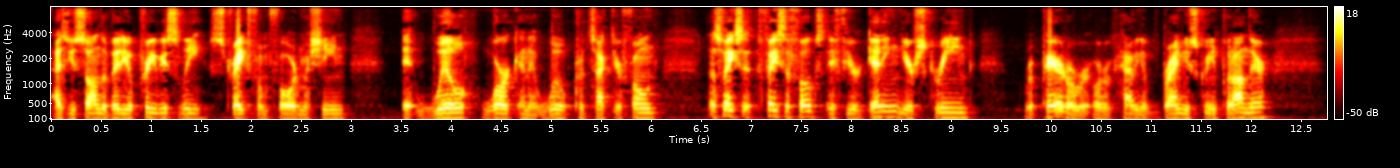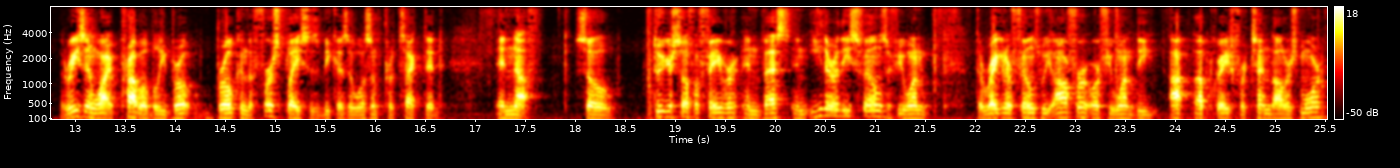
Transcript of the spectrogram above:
As you saw in the video previously, straight from Forward Machine, it will work and it will protect your phone. Let's face it, face it folks, if you're getting your screen repaired or, or having a brand new screen put on there, the reason why it probably broke, broke in the first place is because it wasn't protected enough. So do yourself a favor, invest in either of these films if you want the regular films we offer or if you want the up upgrade for $10 more.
